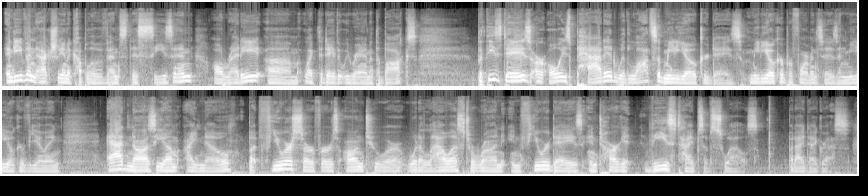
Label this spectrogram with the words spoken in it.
And even actually in a couple of events this season already, um, like the day that we ran at the box. But these days are always padded with lots of mediocre days, mediocre performances, and mediocre viewing ad nauseum, I know, but fewer surfers on tour would allow us to run in fewer days and target these types of swells. But I digress.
